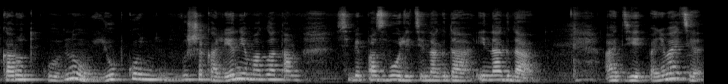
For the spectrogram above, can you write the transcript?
короткую, ну, юбку выше колен я могла там себе позволить иногда, иногда одеть, понимаете,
